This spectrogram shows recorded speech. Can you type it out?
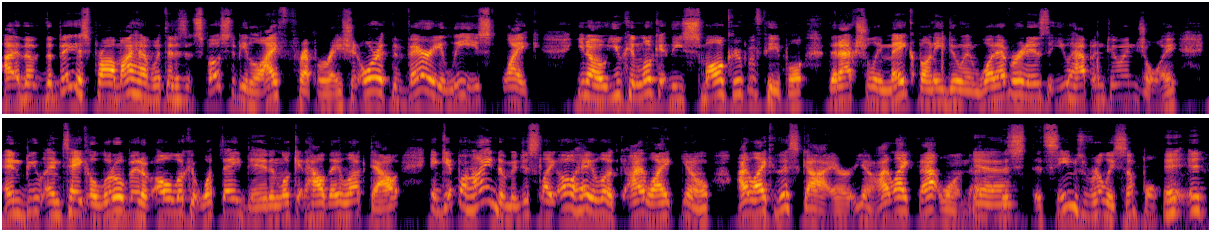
I, the the biggest problem I have with it is it's supposed to be life preparation, or at the very least, like you know, you can look at these small group of people that actually make money doing whatever it is that you happen to enjoy, and be and take a little bit of oh look at what they did and look at how they lucked out, and get behind them and just like oh hey look I like you know I like this guy or you know I like that one. Yeah. This, it seems really simple. It, it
